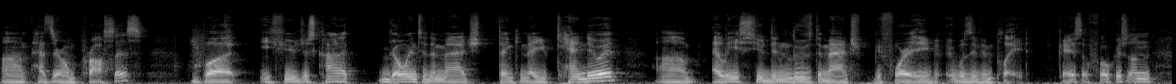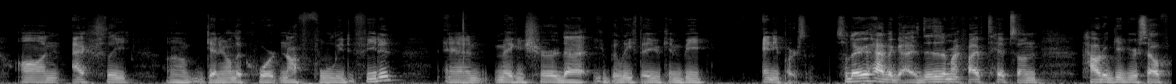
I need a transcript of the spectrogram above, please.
um, has their own process. But if you just kind of go into the match thinking that you can do it, um, at least you didn't lose the match before it, it was even played. Okay, so focus on on actually um, getting on the court not fully defeated and making sure that you believe that you can beat any person. So there you have it, guys. These are my five tips on how to give yourself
